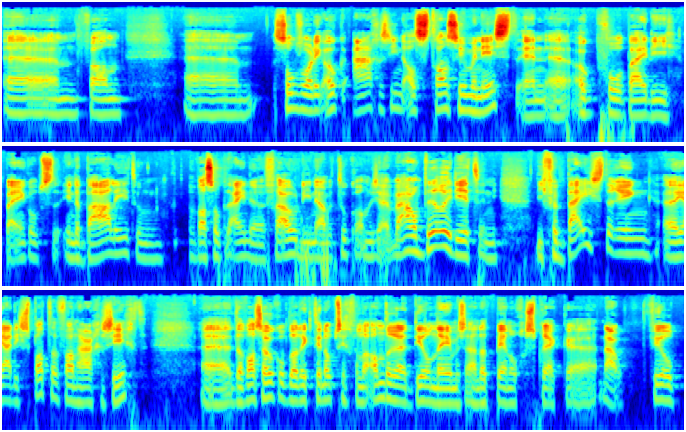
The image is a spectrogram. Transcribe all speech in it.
Um, van um, soms word ik ook aangezien als transhumanist. En uh, ook bijvoorbeeld bij die bijeenkomst in de Bali. Toen was op het einde een vrouw die naar me toe kwam. Die zei: Waarom wil je dit? En die, verbijstering, ja, die spatte van haar gezicht. Uh, dat was ook omdat ik ten opzichte van de andere deelnemers aan dat panelgesprek, nou, veel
